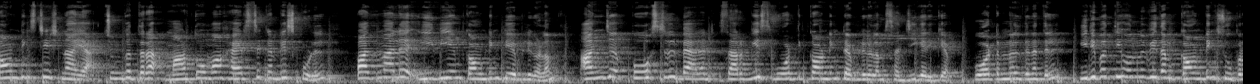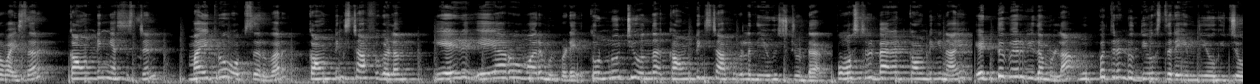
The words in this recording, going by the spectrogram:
കൗണ്ടിംഗ് സ്റ്റേഷനായ ചുങ്കത്തറ മാർത്തോമ ഹയർ സെക്കൻഡറി സ്കൂളിൽ പതിനാല് ഇ വി എം കൗണ്ടിംഗ് ടേബിളുകളും അഞ്ച് postal ballot service voting counting ടേബിളുകളും സജ്ജീകരിക്കും. വോട്ടെണ്ണൽ ദിനത്തിൽ ഇരുപത്തിയൊന്ന് വീതം counting supervisor counting assistant micro observer counting സ്റ്റാഫുകളും ഏഴ് എ ആർ ഒമാരും ഉൾപ്പെടെ തൊണ്ണൂറ്റിയൊന്ന് കൗണ്ടിംഗ് സ്റ്റാഫുകളെ നിയോഗിച്ചിട്ടുണ്ട്. പോസ്റ്റൽ ബാലറ്റ് കൗണ്ടിംഗിനായി എട്ട് പേർ വീതമുള്ള മുപ്പത്തിരണ്ട് ഉദ്യോഗസ്ഥരെയും നിയോഗിച്ചു.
